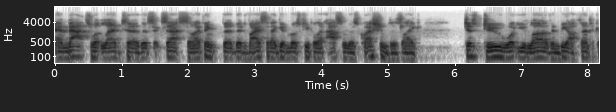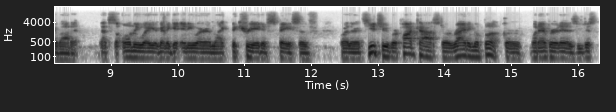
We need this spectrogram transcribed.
and that's what led to the success. So I think the the advice that I give most people that ask me those questions is like, just do what you love and be authentic about it. That's the only way you're going to get anywhere in like the creative space of whether it's YouTube or podcast or writing a book or whatever it is. You just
